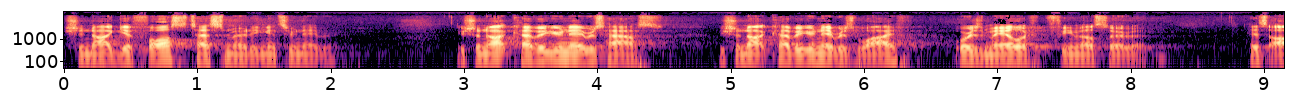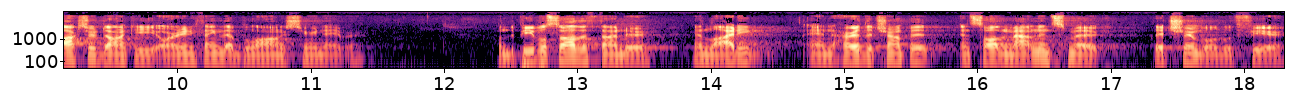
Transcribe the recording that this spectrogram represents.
shall not give false testimony against your neighbor. You shall not covet your neighbor's house, you shall not covet your neighbor's wife, or his male or female servant, his ox or donkey, or anything that belongs to your neighbor. When the people saw the thunder and lighting and heard the trumpet and saw the mountain in smoke, they trembled with fear.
